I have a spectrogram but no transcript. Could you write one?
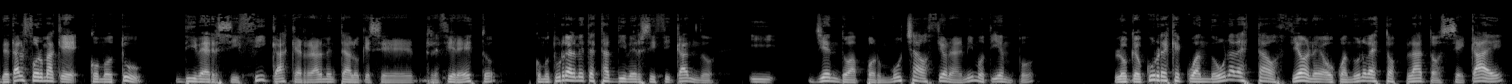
De tal forma que, como tú diversificas, que es realmente a lo que se refiere esto, como tú realmente estás diversificando y yendo a por muchas opciones al mismo tiempo, lo que ocurre es que cuando una de estas opciones o cuando uno de estos platos se cae,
